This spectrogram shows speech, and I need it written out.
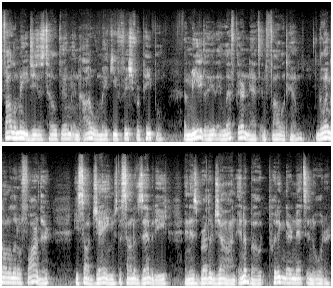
Follow me, Jesus told them, and I will make you fish for people. Immediately they left their nets and followed him. Going on a little farther, he saw James, the son of Zebedee, and his brother John in a boat putting their nets in order.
